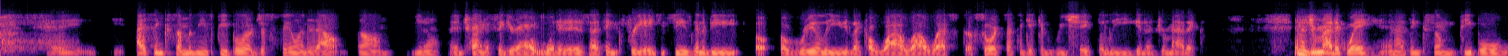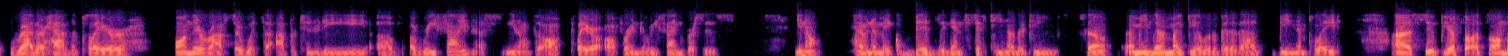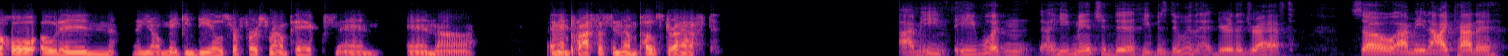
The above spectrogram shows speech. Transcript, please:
I think some of these people are just feeling it out, um, you know, and trying to figure out what it is. I think free agency is going to be a, a really like a wild, wild west of sorts. I think it can reshape the league in a dramatic, in a dramatic way. And I think some people rather have the player on their roster with the opportunity of a resign, a you know, the off player offering to resign versus, you know, having to make bids against 15 other teams. So, I mean, there might be a little bit of that being in played. Uh, Soup, your thoughts on the whole Odin, you know, making deals for first round picks and and uh, and then processing them post draft. I mean, he wouldn't. uh, He mentioned that he was doing that during the draft. So I mean, I kind of,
